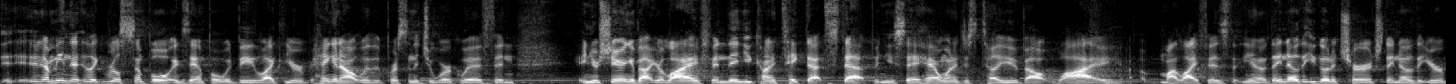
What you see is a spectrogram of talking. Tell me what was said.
eh, I mean, like real simple example would be like you're hanging out with a person that you work with and, and you're sharing about your life, and then you kind of take that step and you say, Hey, I want to just tell you about why my life is that, you know, they know that you go to church, they know that you're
